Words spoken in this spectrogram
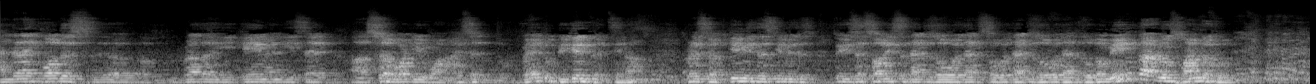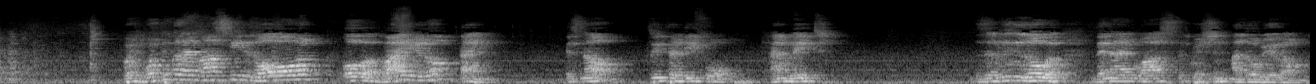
And then I called this uh, brother, he came and he said, uh, sir, what do you want? I said, where to begin with, you know. Praise God, give me this, give me this. So he said, sorry sir, that is over, that's over, that is over, that is over. The menu card looks wonderful. but whatever I'm asking is all over. Why, you know, time. It's now 3.34. I'm late. Everything is over. Then I have to ask the question other way around.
